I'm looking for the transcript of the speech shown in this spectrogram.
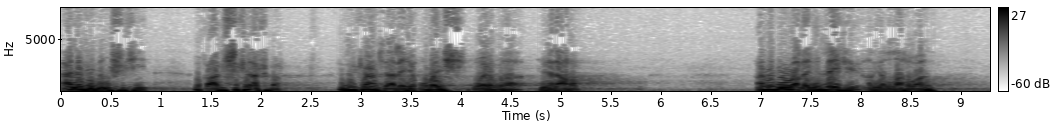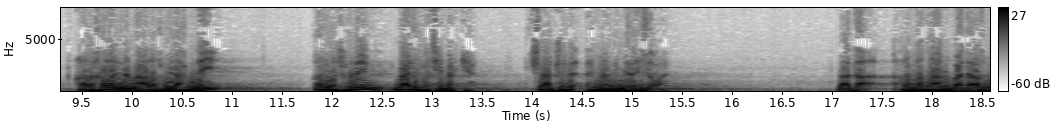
على دين المشركين. وقع في الشرك الأكبر. الذي كانت عليه قريش وغيرها من العرب. عن أبي واقع الليثي رضي الله عنه قال خرجنا مع رسول الله حنين. غزوة حنين بعد فتح مكة سنة ثمان من الهجرة. بعد رمضان وبعد غزوة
